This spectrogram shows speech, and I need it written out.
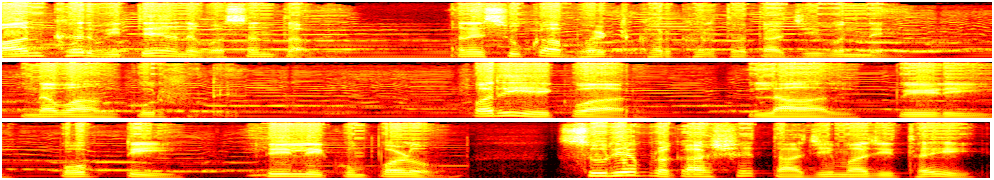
પાનખર વીતે અને વસંત આવે અને સૂકા ભટ્ટ ખરખર થતા જીવનને નવા અંકુર ફૂટે. ફરી એકવાર લાલ, પીળી, પોપટી, લીલી કુંપળો સૂર્યપ્રકાશે તાજીમાજી થઈ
